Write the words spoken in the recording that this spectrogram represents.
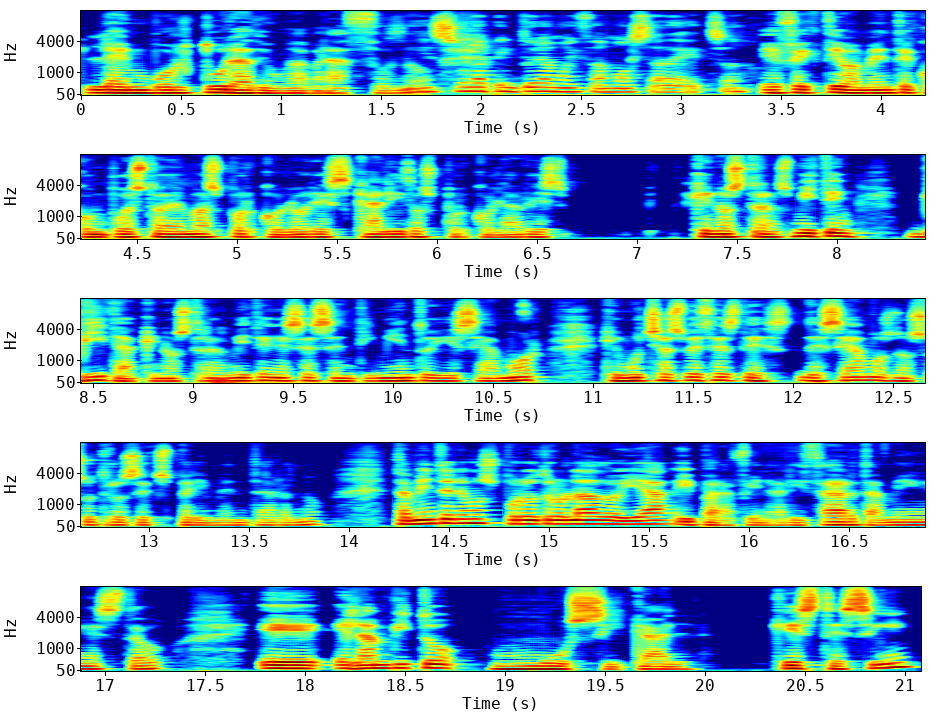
la envoltura de un abrazo, ¿no? es una pintura muy famosa, de hecho. Efectivamente, compuesto además por colores cálidos, por colores que nos transmiten vida, que nos transmiten ese sentimiento y ese amor que muchas veces deseamos nosotros experimentar. ¿no? También tenemos por otro lado ya, y para finalizar también esto, eh, el ámbito musical, que este sí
